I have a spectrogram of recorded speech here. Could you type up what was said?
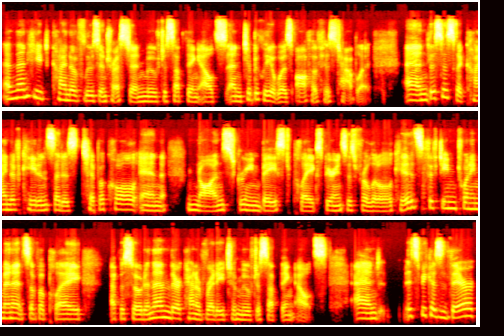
And then he'd kind of lose interest and move to something else. And typically it was off of his tablet. And this is the kind of cadence that is typical in non screen based play experiences for little kids 15, 20 minutes of a play episode and then they're kind of ready to move to something else. And it's because they're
